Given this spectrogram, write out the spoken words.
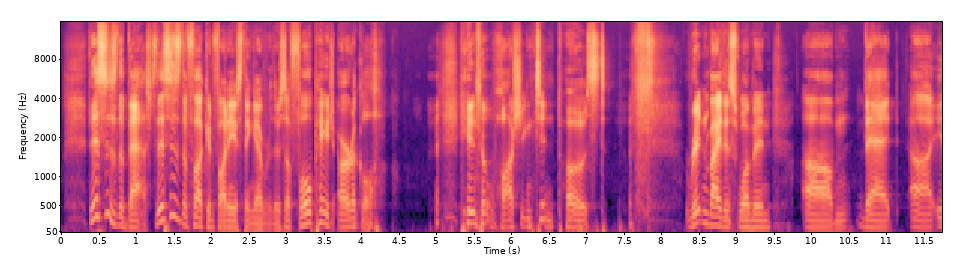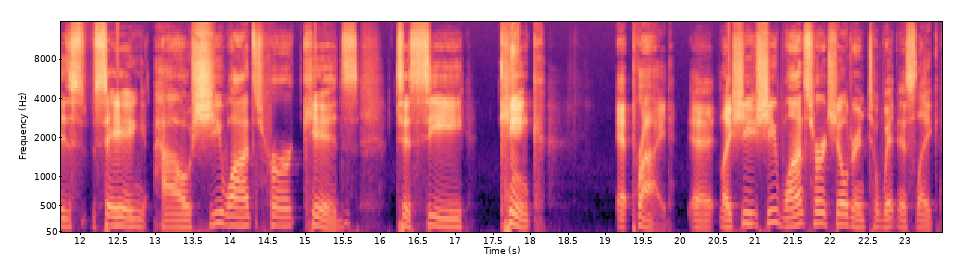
this is the best. This is the fucking funniest thing ever. There's a full page article in the washington post written by this woman um that uh is saying how she wants her kids to see kink at pride. Uh, like she she wants her children to witness like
